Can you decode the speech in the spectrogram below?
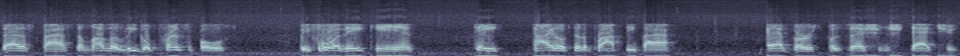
satisfy some other legal principles before they can take title to the property by adverse possession statute.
